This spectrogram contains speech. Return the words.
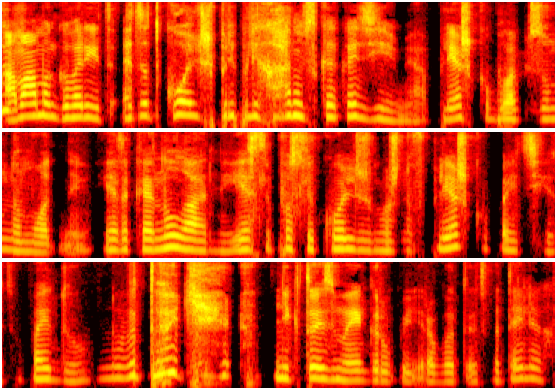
А мама говорит, этот колледж при Плехановской академии. А Плешка была безумно модной. Я такая, ну ладно, если после колледжа можно в Плешку пойти, то пойду. Но в итоге никто из моей группы не работает в отелях.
